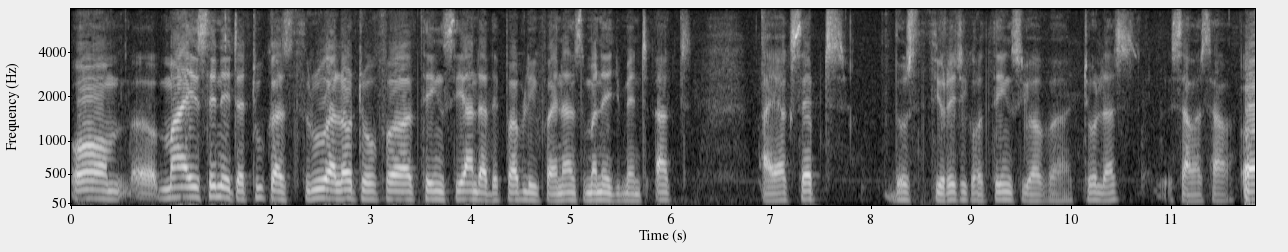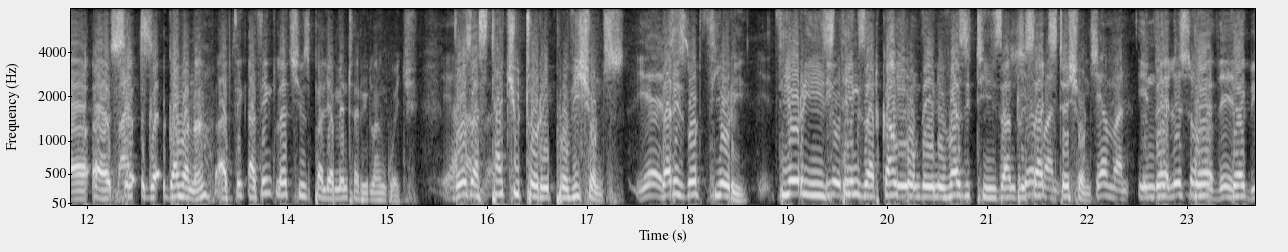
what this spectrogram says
Um, uh, my senator took us through a lot of things here under the Public Finance Management Act. I accept those theoretical things you have told us. Sawa sawa. Uh, uh, But- G- Governor, I think I think let's use parliamentary language. Yeah, Those are statutory provisions. Yes. That is not theory. Theory is Theory things that come in- from the universities and research stations. Chairman, in the, relation the, to this, the,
